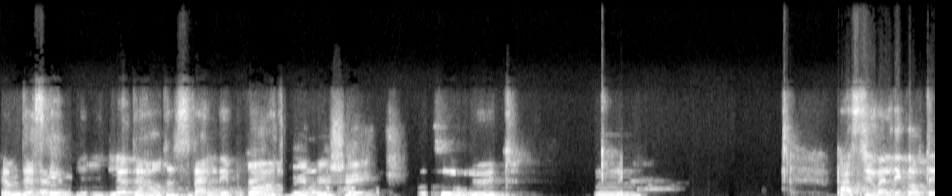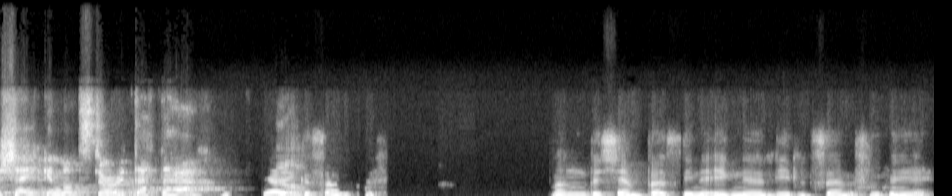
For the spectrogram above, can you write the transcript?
Ja, men Det skal jeg google. Det hørtes veldig bra ut. Baby shake. Ting ut. Mm. Passer jo veldig godt til shake and not stirred, dette her. Ja, ikke sant man bekjemper sine egne lidelser med,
